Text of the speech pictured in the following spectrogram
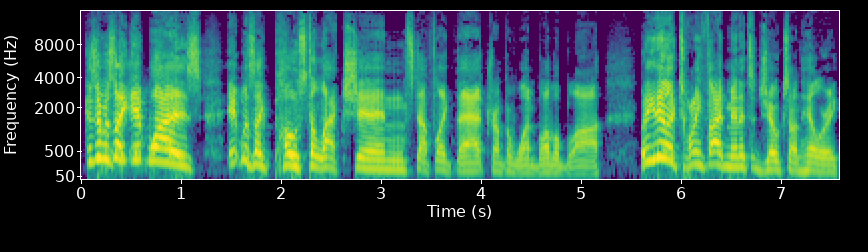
because it was like it was it was like post election stuff like that. Trump had won, blah blah blah. But he did like 25 minutes of jokes on Hillary.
